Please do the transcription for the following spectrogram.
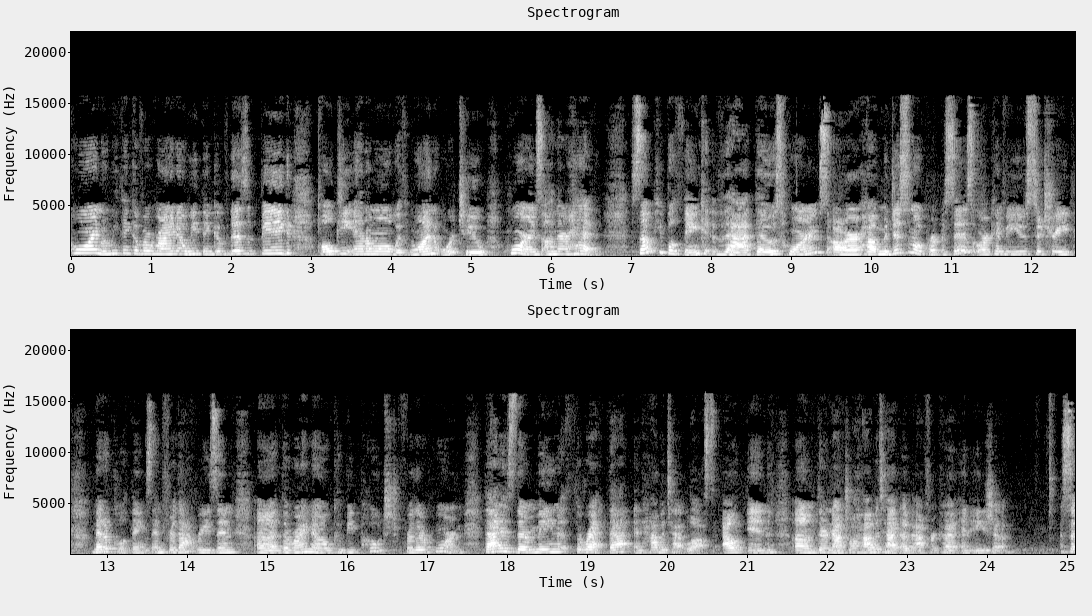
horn, when we think of a rhino, we think of this big, bulky animal with one or two horns on their head. Some people think that those horns are have medicinal purposes or can be used to treat medical things, and for that reason, uh, the rhino could be poached for their horn. That is their main threat, that and habitat loss out in um, their natural habitat of Africa and Asia. So,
